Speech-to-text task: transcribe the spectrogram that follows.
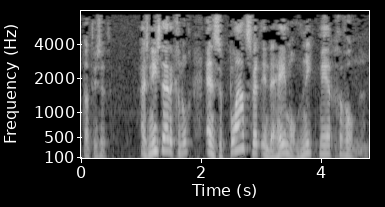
dat is het. Hij is niet sterk genoeg en zijn plaats werd in de hemel niet meer gevonden.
